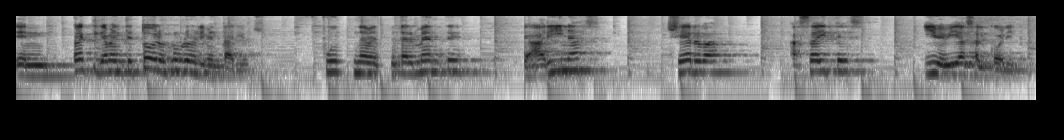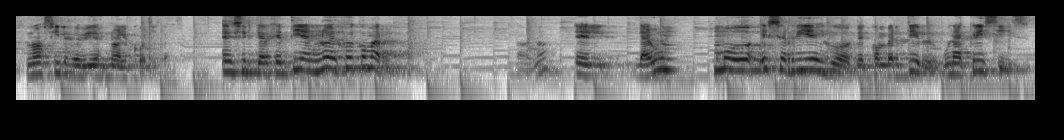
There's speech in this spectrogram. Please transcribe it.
en prácticamente todos los rubros alimentarios. Fundamentalmente harinas, yerba, aceites y bebidas alcohólicas. No así las bebidas no alcohólicas. Es decir, que Argentina no dejó de comer. de algún modo, ese riesgo de convertir una crisis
